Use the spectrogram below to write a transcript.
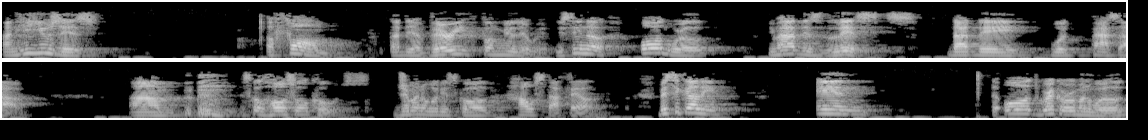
And he uses a form that they are very familiar with. You see, in the old world, you had these lists that they would pass out. Um, it's called household codes. German word is called Haustafel. Basically, in the old Greco-Roman world,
